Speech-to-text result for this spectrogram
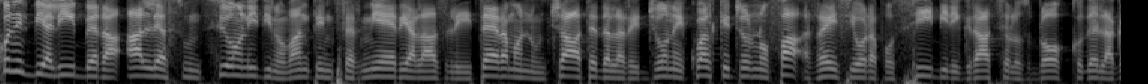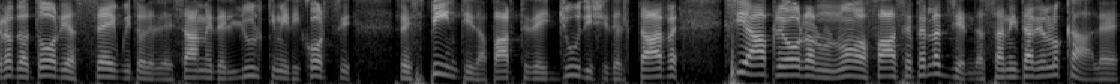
Con il via libera alle assunzioni di 90 infermieri all'ASL di Teramo annunciate dalla Regione qualche giorno fa, resi ora possibili grazie allo sblocco della graduatoria a seguito dell'esame degli ultimi ricorsi respinti da parte dei giudici del TAR, si apre ora una nuova fase per l'azienda sanitaria locale.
